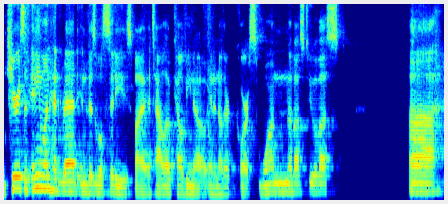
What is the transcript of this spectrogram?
I'm curious if anyone had read Invisible Cities by Italo Calvino in another course. One of us, two of us? Uh,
